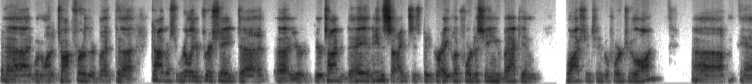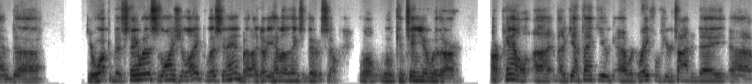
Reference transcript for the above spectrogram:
Uh, I wouldn't want to talk further, but uh, Congress really appreciate uh, uh, your your time today and insights. It's been great. Look forward to seeing you back in Washington before too long. Uh, and uh, you're welcome to stay with us as long as you like, listen in. But I know you have other things to do, so we'll we'll continue with our our panel. Uh, but again, thank you. Uh, we're grateful for your time today, uh,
